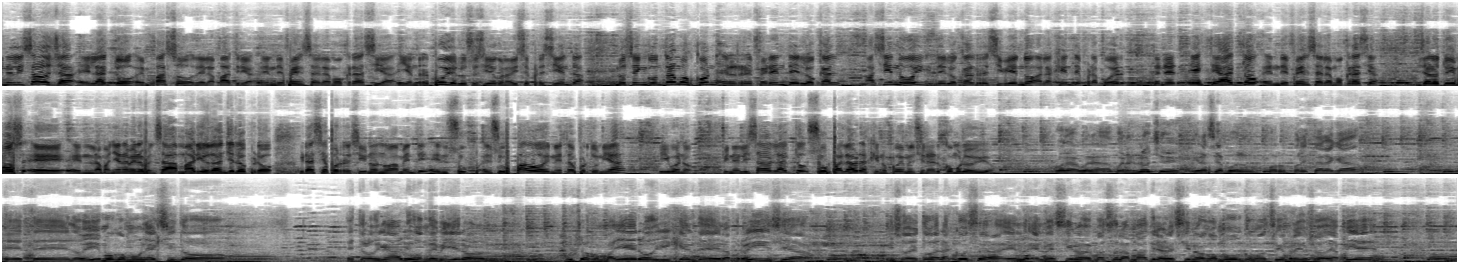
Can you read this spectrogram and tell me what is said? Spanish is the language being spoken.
Finalizado ya el acto en paso de la patria en defensa de la democracia y en repudio lo sucedido con la vicepresidenta, nos encontramos con el referente local haciendo hoy de local recibiendo a la gente para poder tener este acto en defensa de la democracia. Ya lo tuvimos eh, en la mañana menos pensada Mario D'Angelo, pero gracias por recibirnos nuevamente en, su, en sus pagos en esta oportunidad. Y bueno, finalizado el acto, sus palabras que nos puede mencionar cómo lo vivió. Hola, buenas noches, gracias por estar acá. Como un éxito extraordinario donde vinieron muchos compañeros, dirigentes de la provincia y sobre todas las cosas el, vecino de Paso de la Patria, el vecino común, como siempre digo yo, de a pie,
